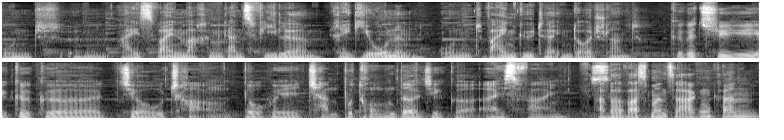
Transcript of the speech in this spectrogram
Und ähm, Eiswein machen ganz viele Regionen und Weingüter in Deutschland. 各个区域、各个酒厂都会产不同的这个 Ice Wine。 Aber was man sagen kann,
